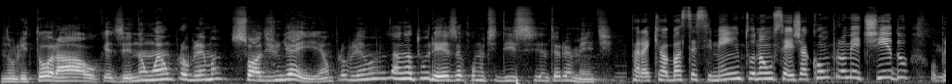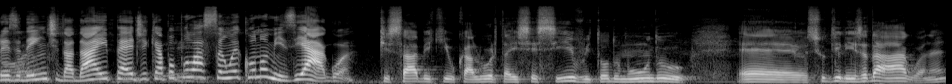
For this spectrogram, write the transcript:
no litoral. Quer dizer, não é um problema só de Jundiaí, é um problema da natureza, como te disse anteriormente. Para que o abastecimento não seja comprometido, o presidente da DAI pede que a população economize água gente sabe que o calor está excessivo e todo mundo é, se utiliza da água, né?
